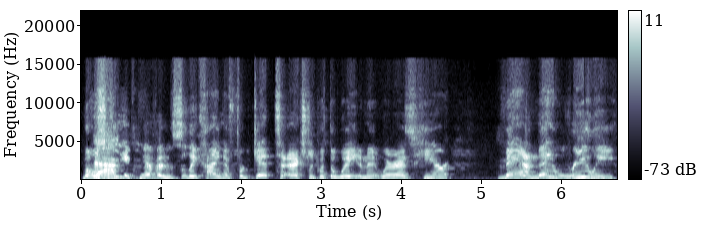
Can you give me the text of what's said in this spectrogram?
mostly a given, so they kind of forget to actually put the weight in it. Whereas here, man, they really,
